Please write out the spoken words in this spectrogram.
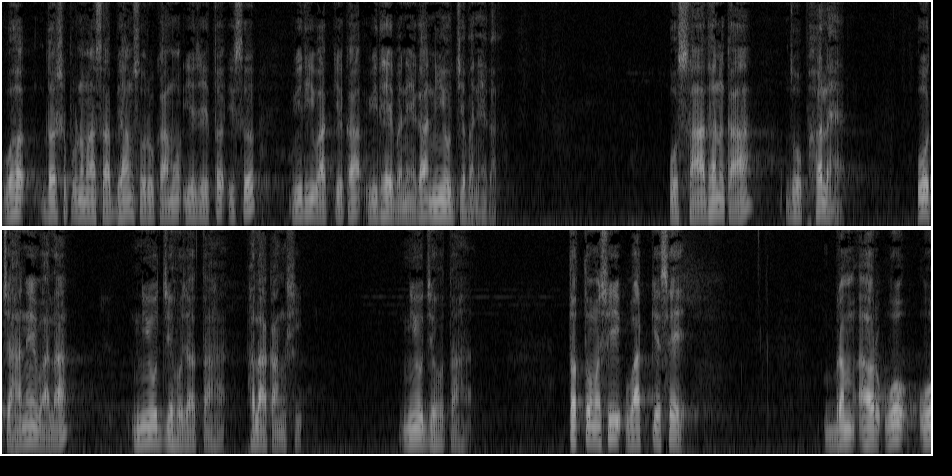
वह दर्श पूर्णमासाभ्याम स्वरूप कामो ये जेत इस विधि वाक्य का विधेय बनेगा, नियोज्य बनेगा। वो साधन का जो फल है, वो चाहने वाला नियोज्य हो जाता है, फलाकांक्षी नियोज्य होता है। तत्वमसी वाक्य से ब्रह्म और वो वो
